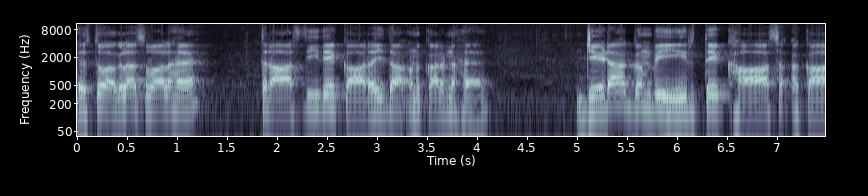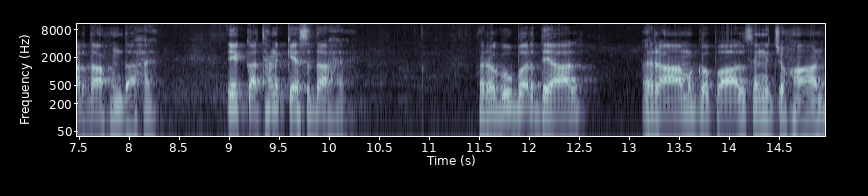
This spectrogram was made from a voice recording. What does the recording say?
ਇਸ ਤੋਂ ਅਗਲਾ ਸਵਾਲ ਹੈ, ਤਰਾਸਦੀ ਦੇ ਕਾਰਜ ਦਾ ਅਨੁਕਰਨ ਹੈ, ਜਿਹੜਾ ਗੰਭੀਰ ਤੇ ਖਾਸ ਆਕਾਰ ਦਾ ਹੁੰਦਾ ਹੈ। ਇਹ ਕਥਨ ਕਿਸ ਦਾ ਹੈ? ਰਘੂਬਰ ਦਿਆਲ, ਰਾਮ ਗੋਪਾਲ ਸਿੰਘ ਚੌਹਾਨ,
